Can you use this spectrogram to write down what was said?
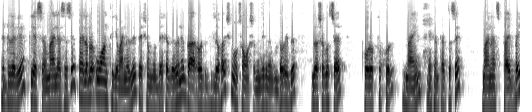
এটার আগে কি আছে? মাইনাস আছে। তাহলে আমরা ওয়ান থেকে মাইনাস দিই। তাই সম্ভব দেখা যাবে না বা ওটা দিলে হয় সমস্যা নেই। যেখানে বলতে হবে লসাগু চার। ফোর ওকে ফোর নাইন এখানে থাকতেছে মাইনাস ফাইভ বাই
